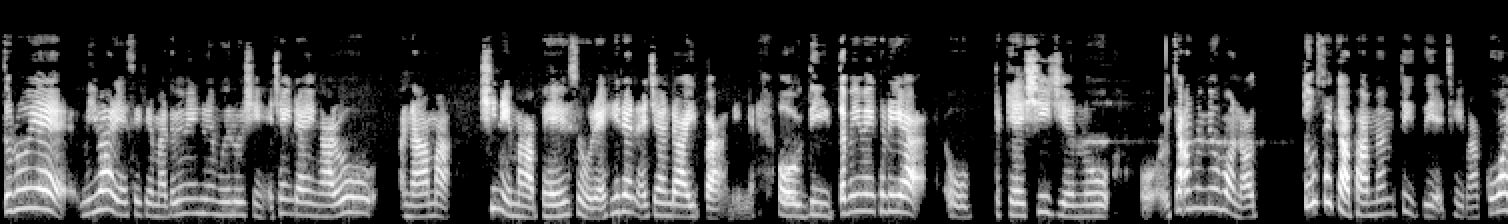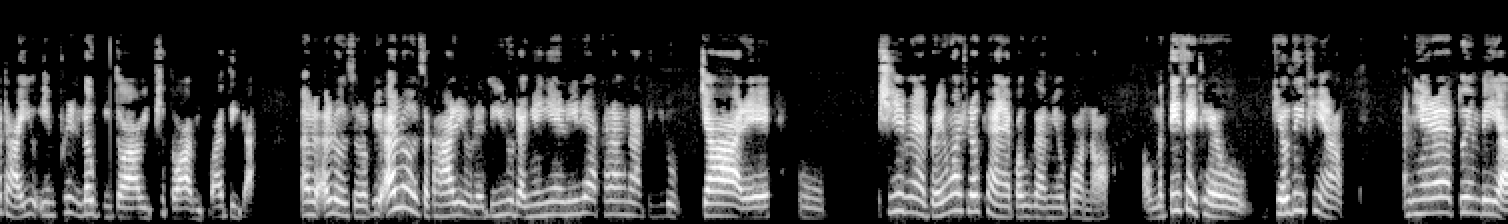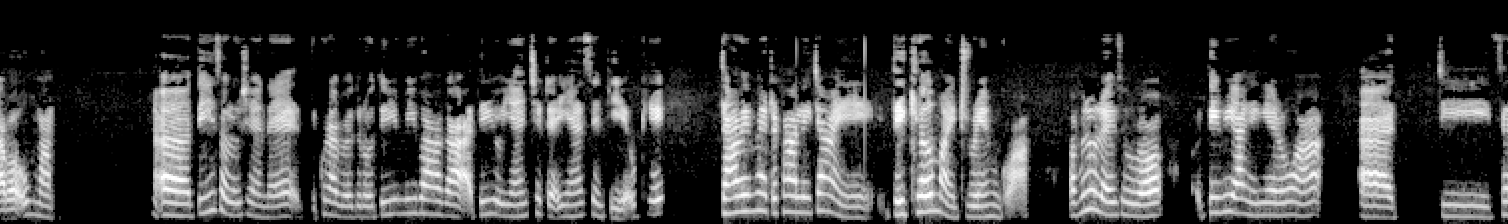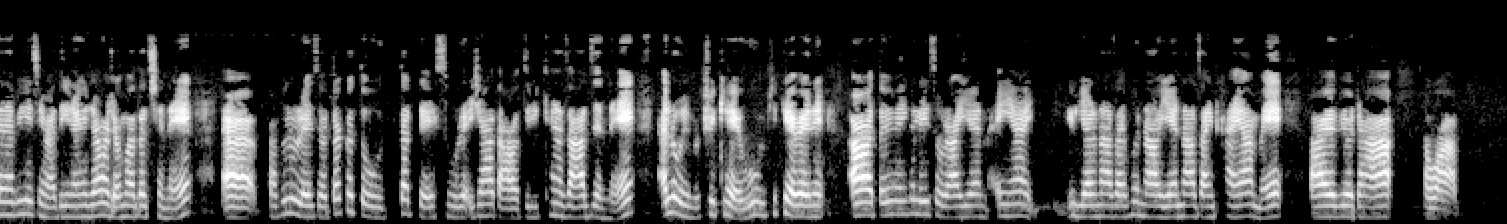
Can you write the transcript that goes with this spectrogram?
သူတို့ရဲ့မိဘတွေရဲ့စိတ်ထဲမှာတမင်မင်းကလေးမွေးလို့ရှိရင်အချိန်တိုင်းငါတို့အနားမှာရှိနေမှာပဲဆိုတဲ့ hidden agenda ကြီးပါနေတယ်ဟိုဒီတမင်မင်းကလေးကဟိုတကယ်ရှိခြင်းလို့ဟိုအကြောင်းမျိုးပေါ့နော်သူ့စိတ်ကဘာမှမသိသေးတဲ့အချိန်မှာကိုကဒါကြီးကို imprint လုပ်ပြီးသွားပြီဖြစ်သွားပြီကွာတိတာ အဲ့လိုအဲ့လိုဆိုတော့ပြီးအဲ့လိုစကားတွေကိုလည်းဒီလိုတငငယ်လေးတွေကခဏခဏဒီလိုကြားရတယ်ဟိုရှင်းရှင်းပြ brain wash လုပ်ခံတဲ့ပုံစံမျိုးပေါ့နော်ဟိုမသိစိတ်ထဲကို guilty ဖြစ်အောင်အမြဲတမ်းတွင်းပေးရပါဥပမာအာတီးဆိုလို့ရှိရင်လည်းခုနပြောသလိုတီးမိဘကအတီးကိုရမ်းချစ်တယ်အရမ်းစင်ပြေ okay ဒါပေမဲ့တခါလေကြာရင် they kill my dream ကွာဘာဖြစ်လို့လဲဆိုတော့ TV ကငငယ်တော့ကအာ ဒီဆယ်တန်းပြည့်အချိန်မှာဒီနိုင်ငံခြားမှာကျောင်းသားတက်ချင်တယ်အဲဘာဖြစ်လို့လဲဆိုတော့တက္ကသိုလ်တက်တယ်ဆိုတဲ့အရာတာတော့ဒီခံစားခြင်းနဲ့အဲ့လိုမဖြစ်ခဲ့ဘူးမဖြစ်ခဲ့ပဲနဲ့အာတမင်ကလေးဆိုတာရန်အိမ်ကရန်နာဆိုင်ဖွင့်တော့ရန်နာဆိုင်ထိုင်ရမယ်ဘာပဲပြောဒါကဟိုဟာ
